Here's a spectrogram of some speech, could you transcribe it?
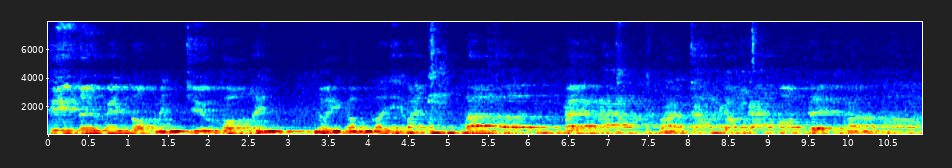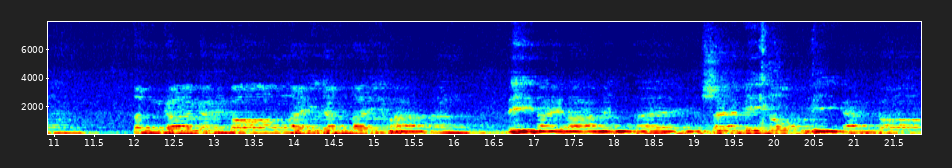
khi từ nguyên nộp mình chịu khổ hình người cầm lấy bánh ta ơi bè ra và trao cho ca môn để mà nói tất các con hãy nhận lấy mà ăn vì này là mình thầy sẽ bị nộp vì các con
